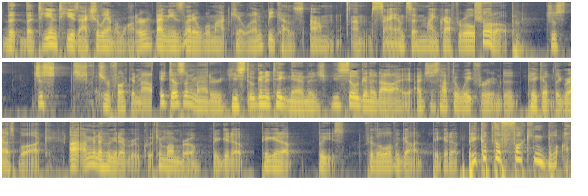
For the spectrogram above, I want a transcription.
the the TNT is actually underwater. That means that it will not kill him because um um science and Minecraft rules. shut up. Just, just shut your fucking mouth. It doesn't matter. He's still gonna take damage. He's still gonna die. I just have to wait for him to pick up the grass block. I- I'm gonna hook it up real quick. Come on, bro. Pick it up. Pick it up. Please. For the love of God, pick it up. Pick up the fucking block.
